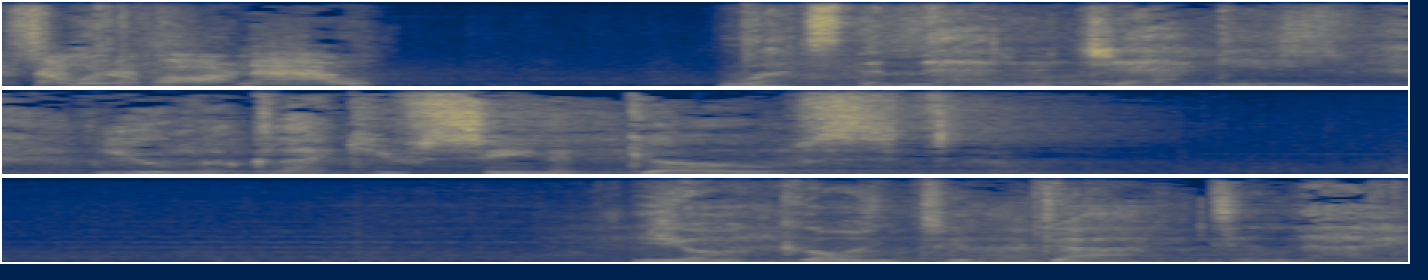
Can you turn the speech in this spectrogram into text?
Someone apart now. What's the matter, Jackie? You look like you've seen a ghost. You're going to die tonight.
